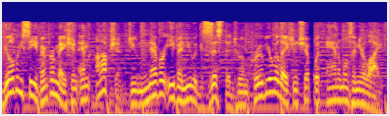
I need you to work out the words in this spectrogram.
you'll receive information and options you never even knew existed to improve your relationship with animals in your life.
